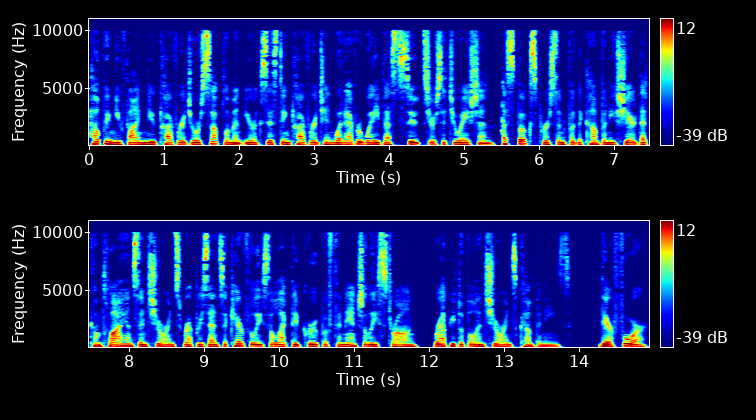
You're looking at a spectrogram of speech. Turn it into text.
helping you find new coverage or supplement your existing coverage in whatever way best suits your situation. A spokesperson for the company shared that compliance insurance represents a carefully selected group of financially strong, reputable insurance companies. Therefore,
